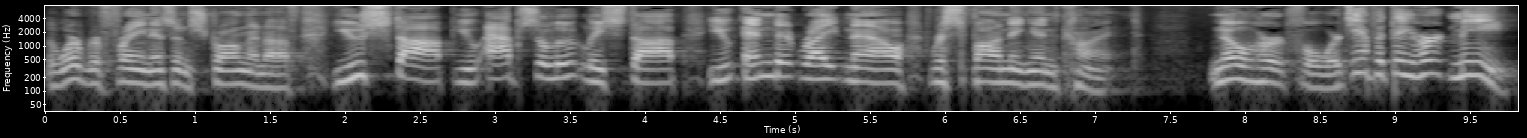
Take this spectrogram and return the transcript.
the word refrain isn't strong enough. You stop, you absolutely stop, you end it right now, responding in kind. No hurtful words. Yeah, but they hurt me.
